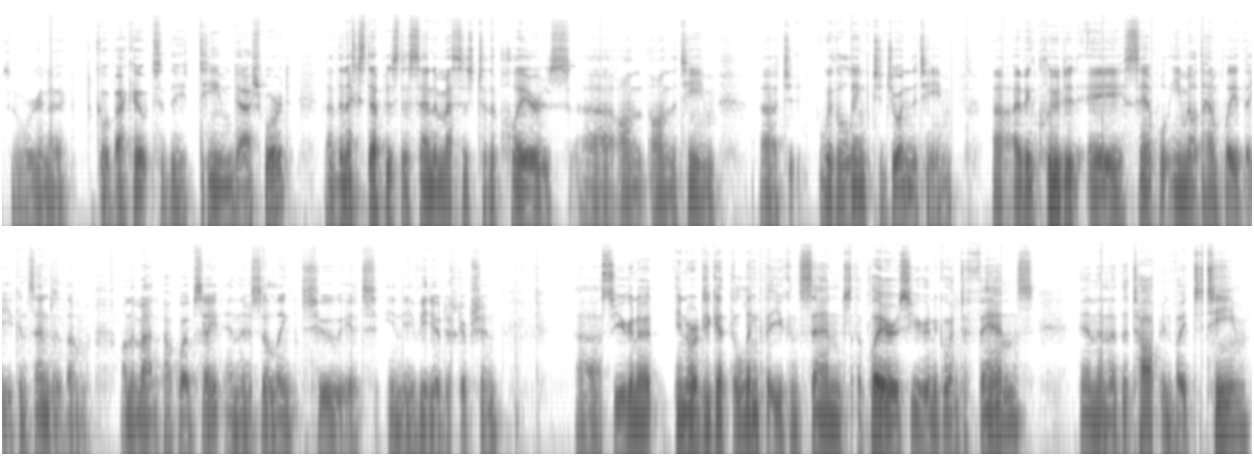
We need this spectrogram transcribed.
So we're gonna go back out to the team dashboard. Uh, the next step is to send a message to the players uh, on on the team uh, to, with a link to join the team. Uh, I've included a sample email template that you can send to them on the MadPuck website, and there's a link to it in the video description. Uh, so you're gonna, in order to get the link that you can send to the players, you're gonna go into fans, and then at the top, invite to team,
